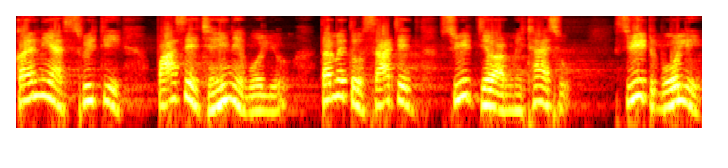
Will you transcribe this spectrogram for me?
કન્યા સ્વીટી પાસે જઈને બોલ્યો, તમે તો સાચે જ સ્વીટ જેવા મીઠા છો. સ્વીટ બોલી,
